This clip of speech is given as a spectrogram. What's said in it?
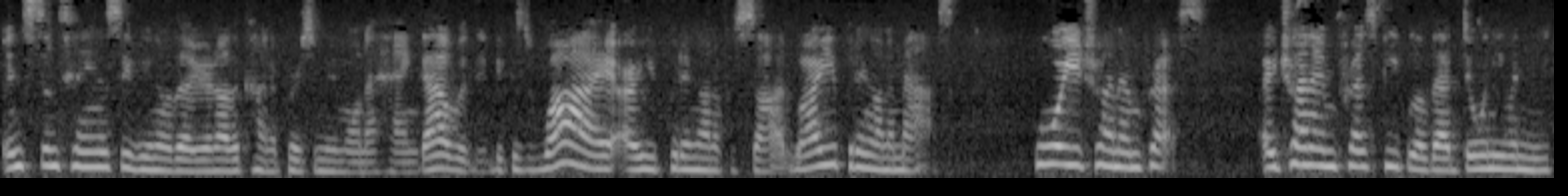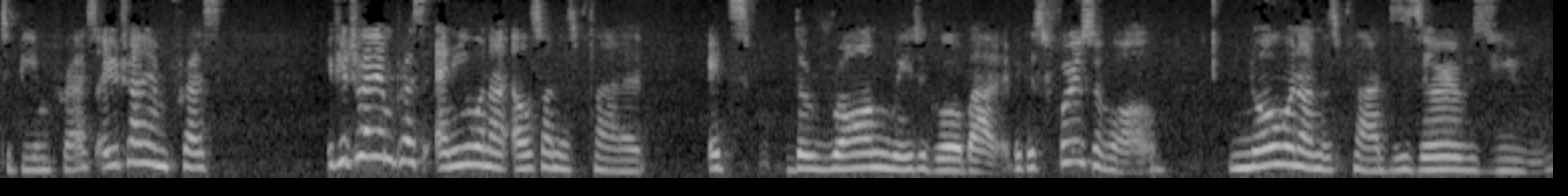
instantaneously we know that you're not the kind of person we want to hang out with. Because why are you putting on a facade? Why are you putting on a mask? Who are you trying to impress? Are you trying to impress people that don't even need to be impressed? Are you trying to impress? If you're trying to impress anyone else on this planet, it's the wrong way to go about it. Because first of all, no one on this planet deserves you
